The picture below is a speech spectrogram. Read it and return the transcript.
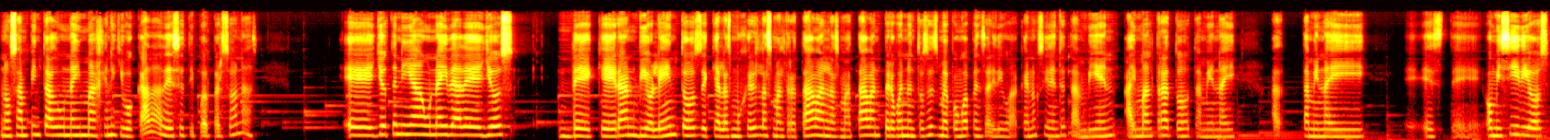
nos han pintado una imagen equivocada de ese tipo de personas. Eh, yo tenía una idea de ellos de que eran violentos, de que a las mujeres las maltrataban, las mataban, pero bueno, entonces me pongo a pensar y digo, acá en Occidente también hay maltrato, también hay, ah, también hay este, homicidios,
